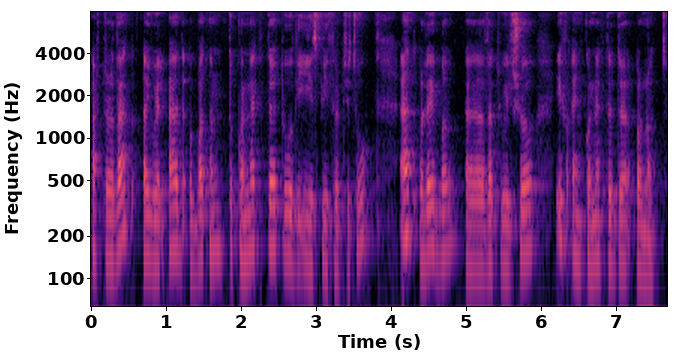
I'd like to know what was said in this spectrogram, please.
After that, I will add a button to connect to the ESP32 and a label uh, that will show if I'm connected or not.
